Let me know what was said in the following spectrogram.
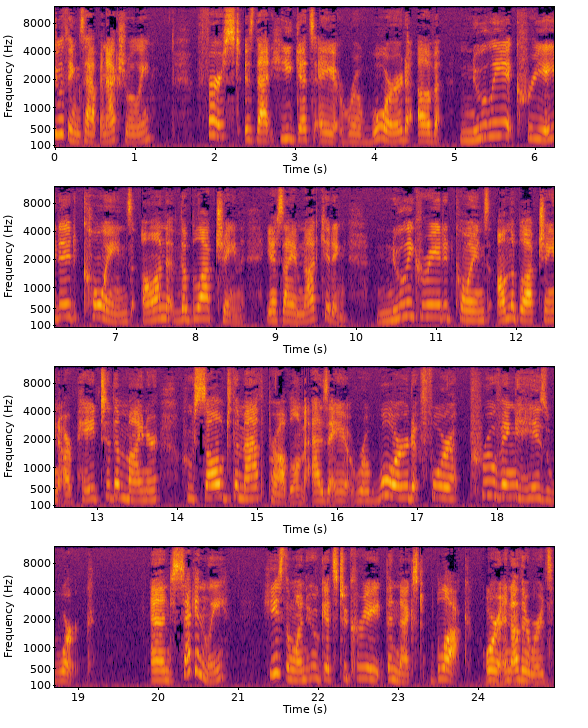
two things happen actually. First is that he gets a reward of newly created coins on the blockchain. Yes, I am not kidding. Newly created coins on the blockchain are paid to the miner who solved the math problem as a reward for proving his work. And secondly, he's the one who gets to create the next block. Or, in other words,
